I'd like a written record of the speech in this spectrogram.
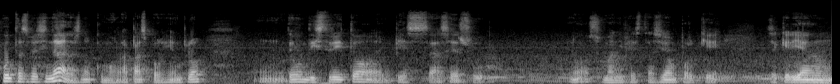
juntas vecinales, ¿no? como La Paz, por ejemplo, mm, de un distrito empieza a hacer su, ¿no? su manifestación porque se querían,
